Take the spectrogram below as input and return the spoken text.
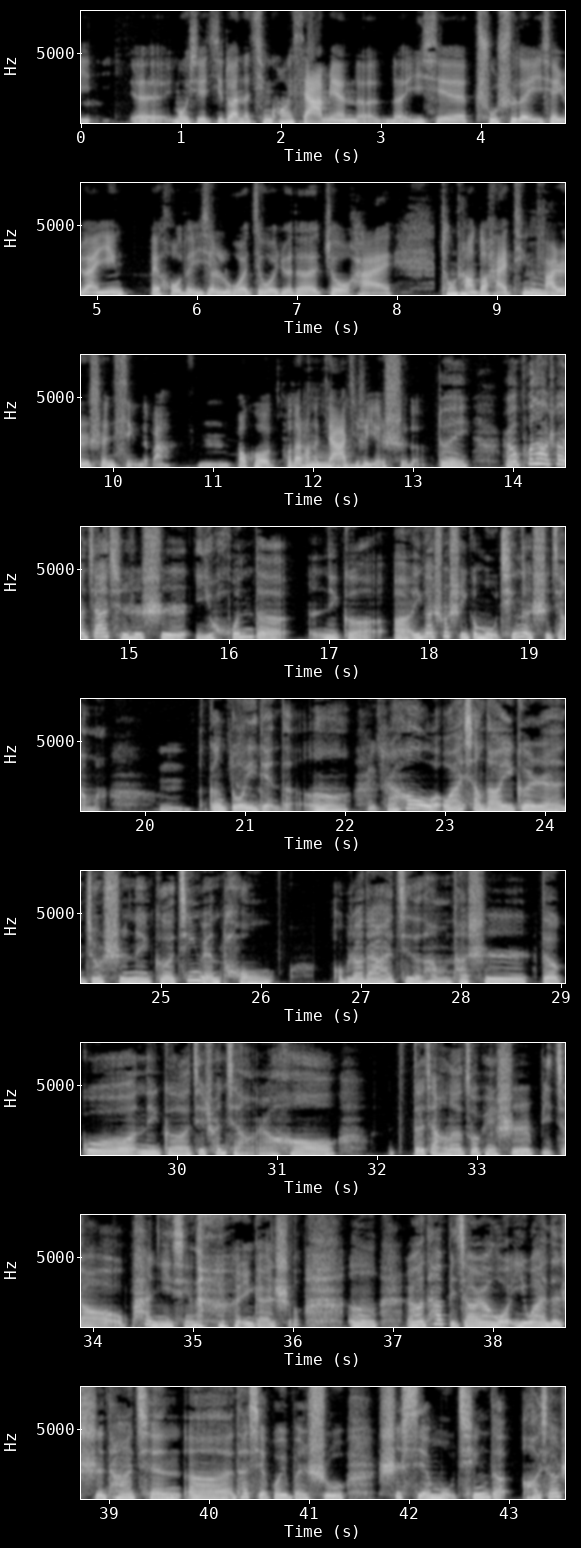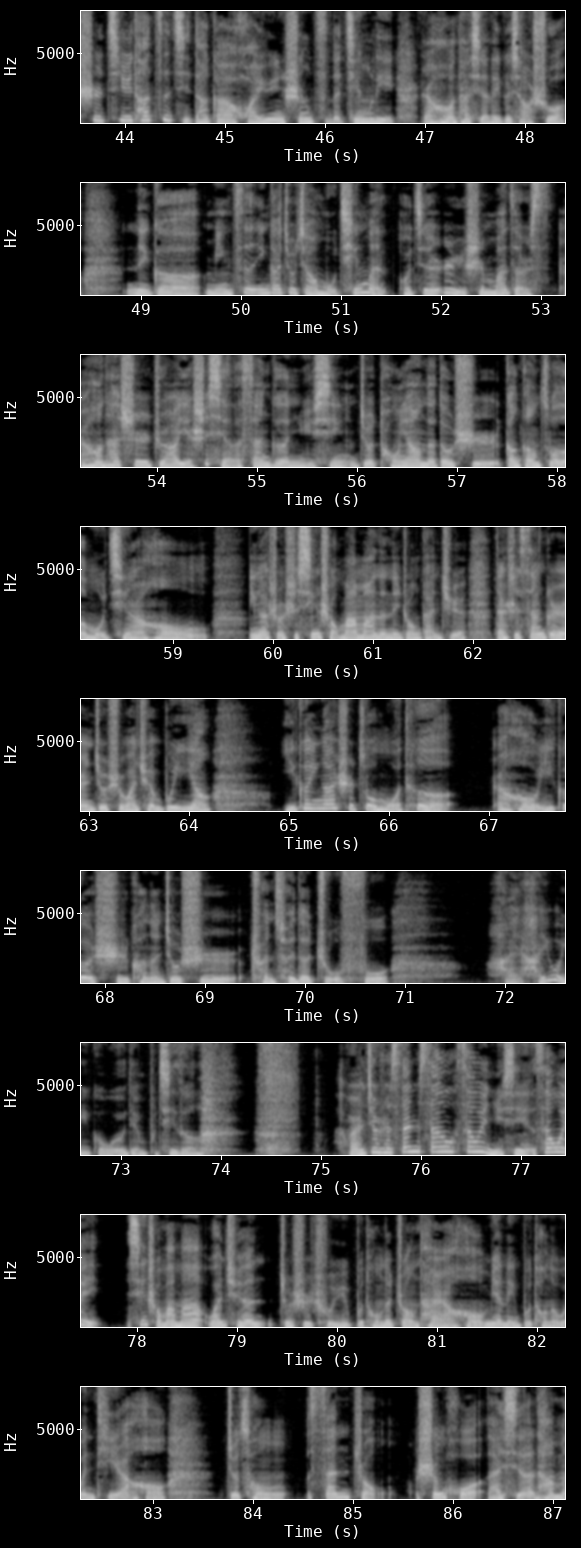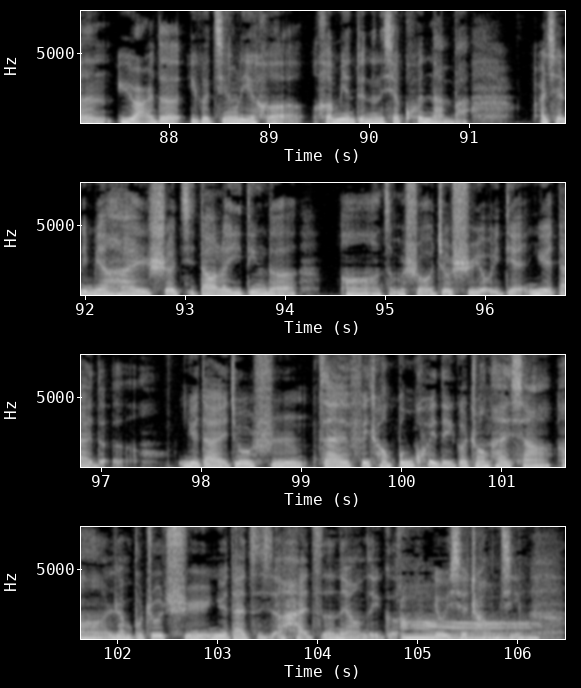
呃，某些极端的情况下面的的一些处事的一些原因背后的一些逻辑，我觉得就还通常都还挺发人深省的吧。嗯，包括坡道上的家其实也是的。对，然后坡道上的家其实是已婚的那个呃，应该说是一个母亲的视角嘛。嗯，更多一点的，嗯，没错。然后我我还想到一个人，就是那个金元彤。我不知道大家还记得他吗？他是得过那个芥川奖，然后。得奖的作品是比较叛逆性的，应该说，嗯，然后他比较让我意外的是，他前呃，他写过一本书，是写母亲的，好像是基于他自己大概怀孕生子的经历，然后他写了一个小说，那个名字应该就叫《母亲们》，我记得日语是 Mothers，然后他是主要也是写了三个女性，就同样的都是刚刚做了母亲，然后应该说是新手妈妈的那种感觉。但是三个人就是完全不一样，一个应该是做模特，然后一个是可能就是纯粹的主妇，还还有一个我有点不记得了，反正就是三三三位女性，三位新手妈妈，完全就是处于不同的状态，然后面临不同的问题，然后就从三种生活来写了他们育儿的一个经历和和面对的那些困难吧。而且里面还涉及到了一定的，嗯，怎么说，就是有一点虐待的虐待，就是在非常崩溃的一个状态下，嗯，忍不住去虐待自己的孩子那样的一个有一些场景，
